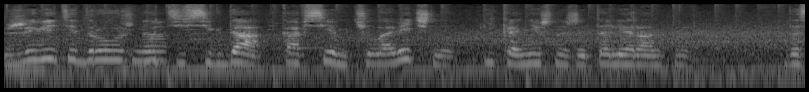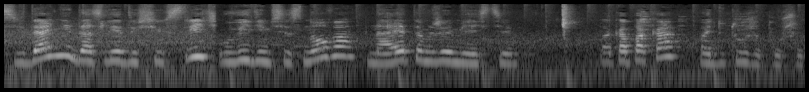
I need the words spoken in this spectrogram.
живите дружно. Будьте всегда ко всем человечны и, конечно же, толерантны. До свидания, до следующих встреч. Увидимся снова на этом же месте. Пока-пока. Пойду тоже кушать.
